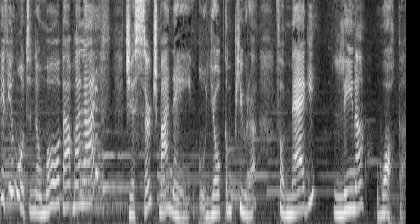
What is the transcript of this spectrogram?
If you want to know more about my life, just search my name on your computer for Maggie Lena Walker.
